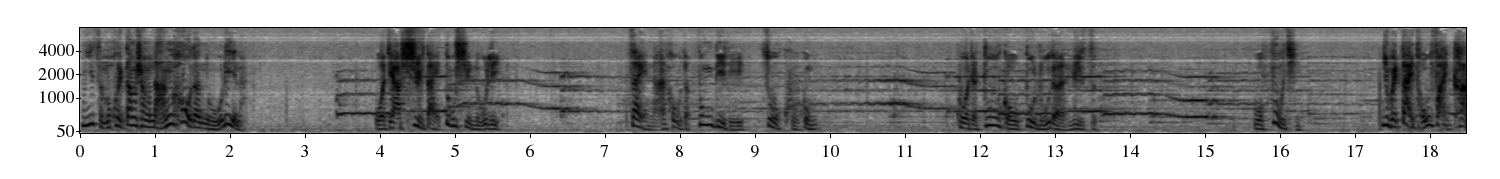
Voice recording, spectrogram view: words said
你怎么会当上南后的奴隶呢？我家世代都是奴隶，在南后的封地里做苦工，过着猪狗不如的日子。我父亲因为带头反抗，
